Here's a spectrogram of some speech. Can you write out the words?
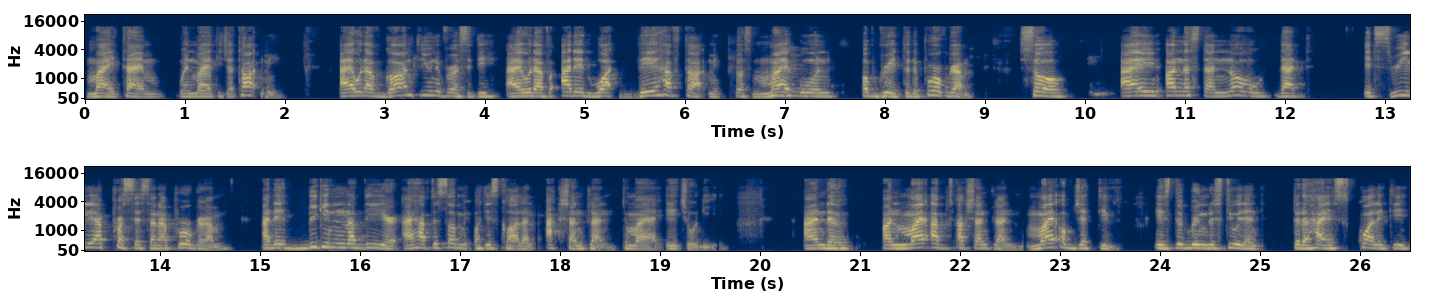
my time when my teacher taught me. I would have gone to university. I would have added what they have taught me plus my mm-hmm. own upgrade to the program. So I understand now that it's really a process and a program. At the beginning of the year, I have to submit what is called an action plan to my HOD. And uh, on my action plan, my objective is to bring the student to the highest quality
